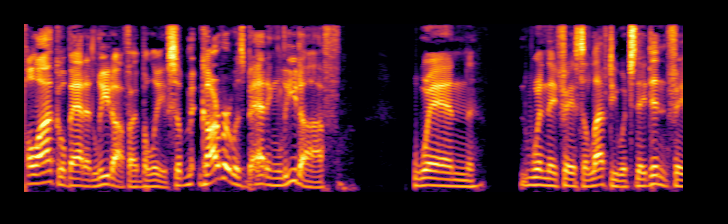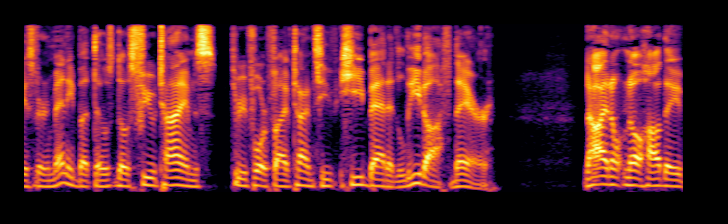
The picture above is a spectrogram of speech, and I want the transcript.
Polanco batted leadoff, I believe. So Garver was batting leadoff when when they faced a lefty, which they didn't face very many, but those those few times, three, four, five times, he he batted leadoff there. Now I don't know how they.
